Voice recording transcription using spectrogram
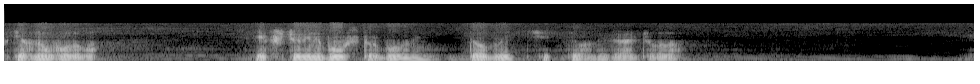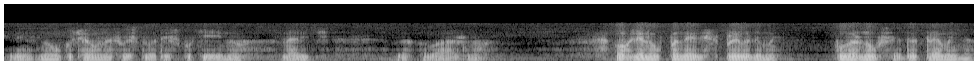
втягнув голову. Якщо він і був стурбований, то обличчя цього не зраджувало. Він знову почав насвистувати спокійно, навіть легковажно. Оглянув панель з приладами, повернувся до Тремейна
